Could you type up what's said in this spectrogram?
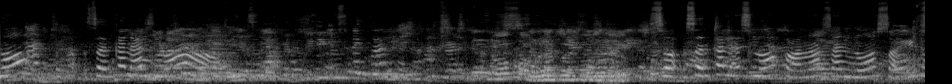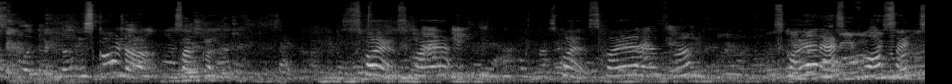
no. Circle has no. So, circle has no corners and no sides. It's called a circle. Square. Square. Square. Square has no. Square has four sides.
